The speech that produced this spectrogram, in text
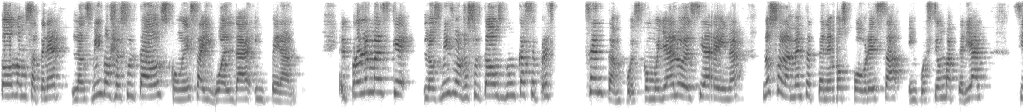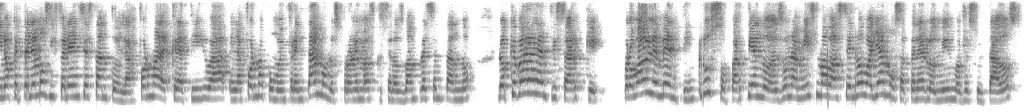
todos vamos a tener los mismos resultados con esa igualdad imperante. El problema es que los mismos resultados nunca se presentan, pues como ya lo decía Einar, no solamente tenemos pobreza en cuestión material, sino que tenemos diferencias tanto en la forma creativa, en la forma como enfrentamos los problemas que se nos van presentando, lo que va a garantizar que probablemente incluso partiendo desde una misma base no vayamos a tener los mismos resultados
